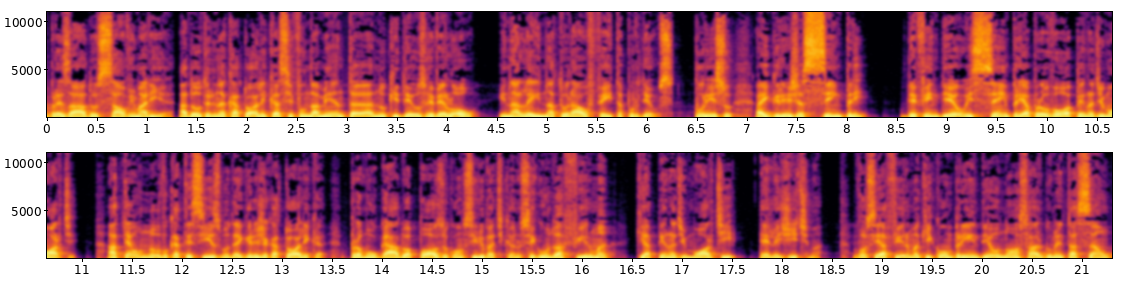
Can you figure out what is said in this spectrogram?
prezado, salve Maria. A doutrina católica se fundamenta no que Deus revelou e na lei natural feita por Deus. Por isso, a Igreja sempre defendeu e sempre aprovou a pena de morte. Até o novo catecismo da Igreja Católica, promulgado após o Concílio Vaticano II, afirma que a pena de morte é legítima. Você afirma que compreendeu nossa argumentação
